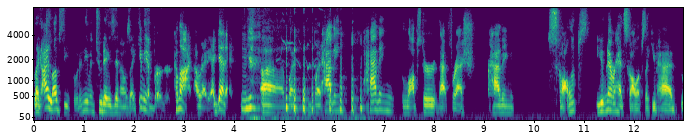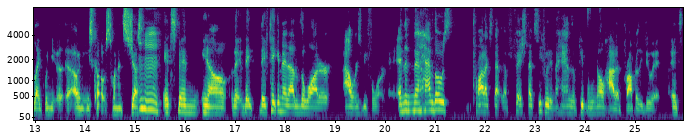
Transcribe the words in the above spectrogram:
like I love seafood, and even two days in, I was like, give me a burger. Come on, already. I get it. Uh, but but having having lobster that fresh, having scallops. You've never had scallops like you've had like when you uh, on the East Coast when it's just Mhm. it's been you know they they they've taken it out of the water hours before, and then to have those products that the fish that seafood in the hands of people who know how to properly do it. It's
